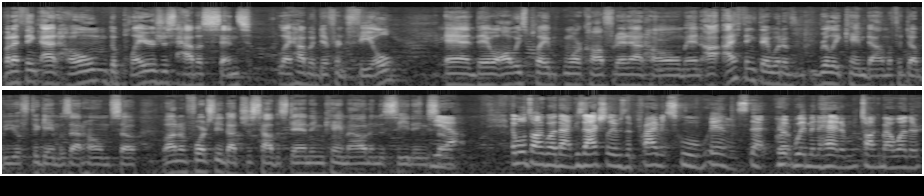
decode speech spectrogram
But I think at home, the players just have a sense, like have a different feel and they will always play more confident at home. And I, I, think they would have really came down with a W if the game was at home. So, but unfortunately, that's just how the standing came out in the seating. So. Yeah, and we'll talk about that because actually it was the private school wins that put yep. Whitman ahead, and we'll talk about whether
